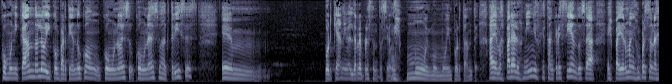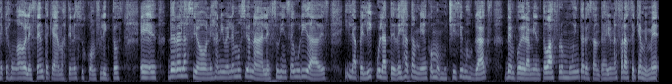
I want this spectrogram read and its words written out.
comunicándolo y compartiendo con, uno de su, con una de sus actrices. Um, porque a nivel de representación es muy, muy, muy importante. Además, para los niños que están creciendo, o sea, Spider-Man es un personaje que es un adolescente que además tiene sus conflictos eh, de relaciones a nivel emocionales, sus inseguridades, y la película te deja también como muchísimos gags de empoderamiento afro muy interesantes. Hay una frase que a mí me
